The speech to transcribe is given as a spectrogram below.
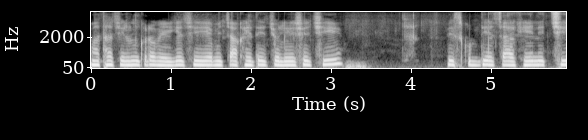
মাথা চিরন করা হয়ে গেছে, আমি চা খেতে চলে এসেছি। বিস্কুট দিয়ে চা খেয়ে নিচ্ছি।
